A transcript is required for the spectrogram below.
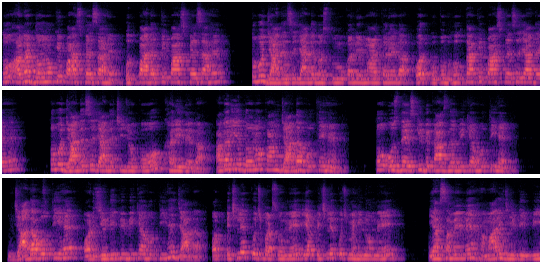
तो अगर दोनों के पास पैसा है, उत्पादक के पास पैसा है तो वो ज़्यादा से ज़्यादा वस्तुओं का निर्माण करेगा और उपभोक्ता के पास पैसा ज़्यादा है तो वो ज़्यादा से ज़्यादा चीज़ों को खरीदेगा। अगर ये दोनों काम ज़्यादा होते हैं तो उस देश की विकास दर भी क्या होती है? ज़्यादा होती है और जीडीपी भी क्या होती है? ज़्यादा। और पिछले कुछ वर्षों में या पिछले कुछ महीनों में या समय में हमारी जीडीपी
